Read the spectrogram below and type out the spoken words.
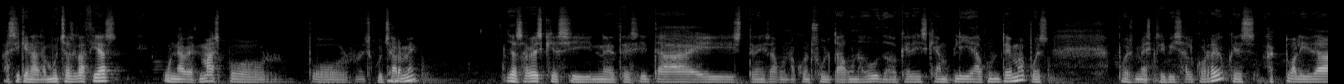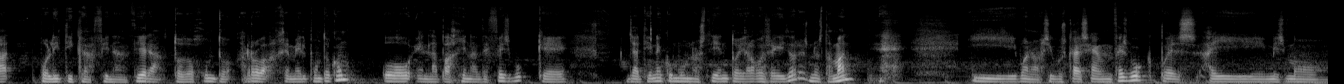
Así que nada, muchas gracias una vez más por, por escucharme. Ya sabéis que si necesitáis, tenéis alguna consulta, alguna duda o queréis que amplíe algún tema, pues pues me escribís al correo que es actualidad política financiera todo junto arroba gmail.com o en la página de Facebook que ya tiene como unos ciento y algo de seguidores, no está mal. y bueno, si buscáis en Facebook, pues ahí mismo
